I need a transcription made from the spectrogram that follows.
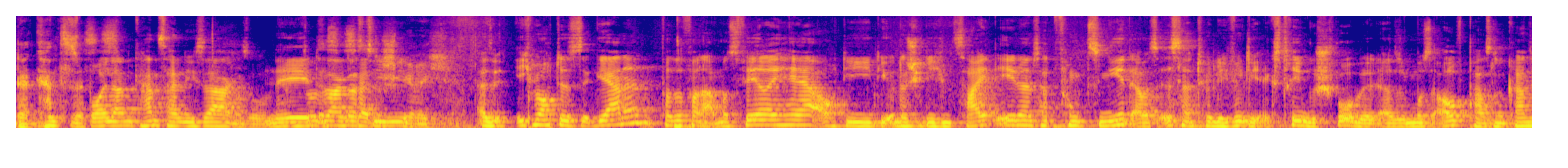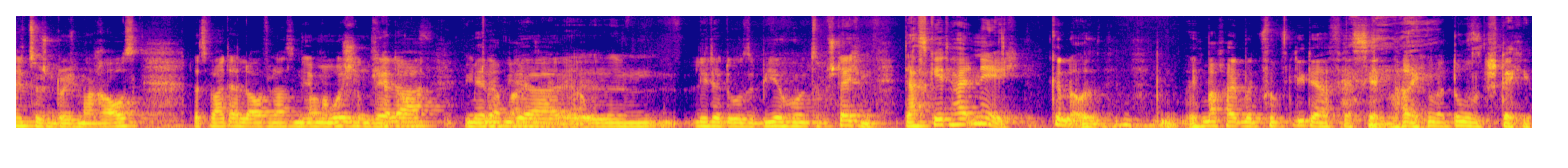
Da kannst du Spoilern kann es halt nicht sagen. So. Nee, so das sagen, ist halt die, schwierig. Also ich mochte es gerne, so von der Atmosphäre her, auch die, die unterschiedlichen Zeitebenen, es hat funktioniert, aber es ist natürlich wirklich extrem geschwurbelt. Also du musst aufpassen, du kannst nicht zwischendurch mal raus, das weiterlaufen lassen, Nee, mal ruhig im Keller, wie mehr du wieder sein, ja. äh, eine Literdose Bier holen zum Stechen. Das geht halt nicht. Genau. Ich mache halt mit 5 Liter Fässchen, mache ich immer Dosen stechen.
